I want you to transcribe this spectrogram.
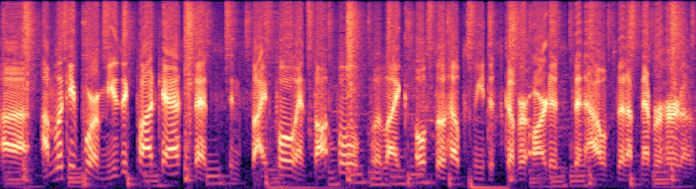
uh, I'm looking for a music podcast that's insightful and thoughtful, but like also helps me discover artists and albums that I've never heard of.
